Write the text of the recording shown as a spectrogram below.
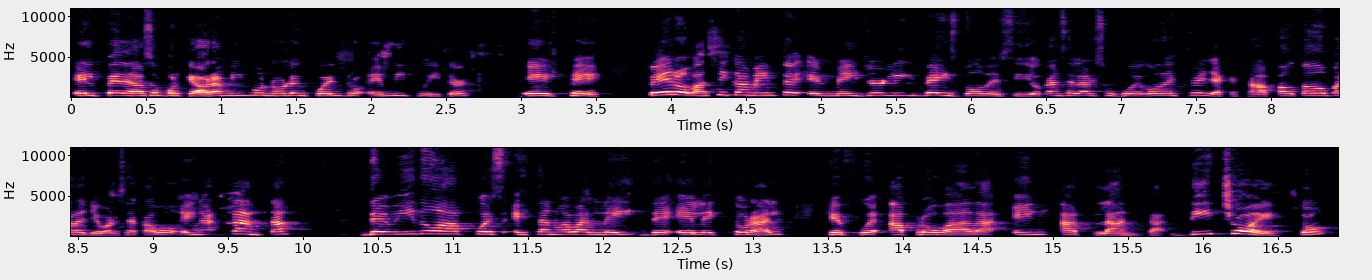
el pedazo, porque ahora mismo no lo encuentro en mi Twitter. Este, pero básicamente el Major League Baseball decidió cancelar su juego de estrellas que estaba pautado para llevarse a cabo en Atlanta debido a pues esta nueva ley de electoral que fue aprobada en Atlanta. Dicho esto,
